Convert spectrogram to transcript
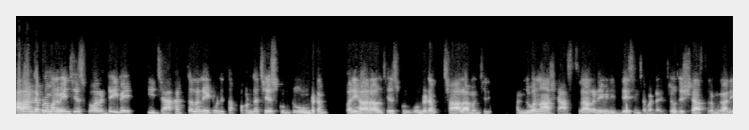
అలాంటప్పుడు మనం ఏం చేసుకోవాలంటే ఇవే. ఈ జాగ్రత్తలు అనేటువంటి తప్పకుండా చేసుకుంటూ ఉండటం పరిహారాలు చేసుకుంటూ ఉండడం చాలా మంచిది. అందువల్ల ఆ శాస్త్రాలు అనేవి నిర్దేశించబడ్డాయి. జ్యోతిష్ శాస్త్రం కానీ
